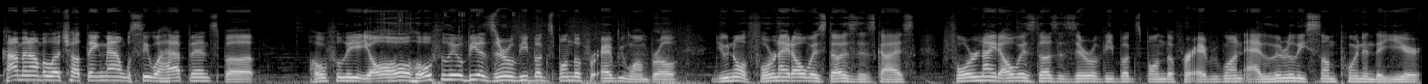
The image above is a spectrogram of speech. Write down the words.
comment down below what y'all think, man. We'll see what happens, but hopefully, yo, hopefully it'll be a zero V-Bucks bundle for everyone, bro. You know, Fortnite always does this, guys. Fortnite always does a zero V-Bucks bundle for everyone at literally some point in the year.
